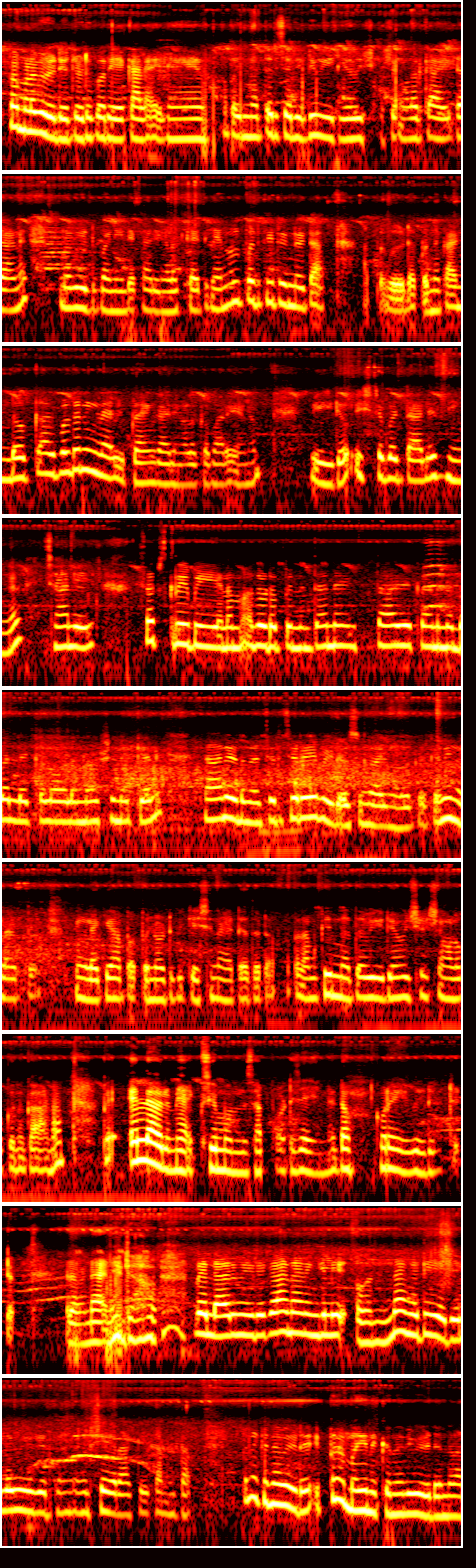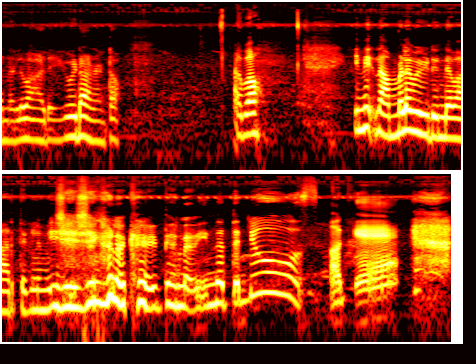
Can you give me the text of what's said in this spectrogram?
അപ്പോൾ നമ്മളെ വീഡിയോ ഇട്ടിട്ട് കുറേ കാലമായില്ലേ അപ്പോൾ ഇന്നത്തെ ഒരു ചെറിയൊരു വീഡിയോ വിശേഷങ്ങളൊക്കെ ആയിട്ടാണ് നമ്മൾ വീട് പണീന്റെ കാര്യങ്ങളൊക്കെ ആയിട്ട് ഞാൻ ഉൾപ്പെടുത്തിയിട്ടുണ്ട് കേട്ടോ അപ്പോൾ വീടൊക്കെ ഒന്ന് കണ്ടു നോക്കുക അതുപോലെ തന്നെ നിങ്ങളുടെ അഭിപ്രായം കാര്യങ്ങളൊക്കെ പറയണം. വീഡിയോ ഇഷ്ടപ്പെട്ടാൽ നിങ്ങൾ ചാനൽ സബ്സ്ക്രൈബ് ചെയ്യണം. അതോടൊപ്പം തന്നെ താഴെ കാണുന്ന ബെല്ലൈക്കൾ ഓളം ഓപ്ഷൻ നോക്കിയാൽ ഞാനിടുന്ന ചെറിയ ചെറിയ വീഡിയോസും കാര്യങ്ങളൊക്കെ നിങ്ങളായിട്ട് നിങ്ങളേക്ക് അപ്പം നോട്ടിഫിക്കേഷൻ ആയിട്ട് എത്തട്ടോ അപ്പോൾ നമുക്ക് ഇന്നത്തെ വീഡിയോ വിശേഷങ്ങളൊക്കെ ഒന്ന് കാണാം. അപ്പോൾ എല്ലാവരും മാക്സിമം ഒന്ന് സപ്പോർട്ട് ചെയ്യണം കേട്ടോ. കുറേ വീഡിയോ ഇട്ടിട്ട്. അതുകൊണ്ടാണ് കേട്ടോ. അപ്പോൾ എല്ലാവരും വീഡിയോ കാണുകയാണെങ്കിൽ ഒന്ന് അങ്ങോട്ട് ഏതെങ്കിലും വീഡിയോ എടുത്ത് അങ്ങോട്ട് ഷെയർ ആക്കി കണ്ടോ ഇപ്പോൾ നിൽക്കുന്ന വീട് ഇപ്പം നമ്മൾ നിൽക്കുന്ന ഒരു വീട് എന്ന് പറഞ്ഞാൽ വാടക വീടാണ് കേട്ടോ. അപ്പോൾ ഇനി നമ്മളെ വീടിന്റെ വാർത്തകളും വിശേഷങ്ങളൊക്കെ ആയിട്ടാണ് ഇന്നത്തെ ന്യൂസ് ഓക്കെ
